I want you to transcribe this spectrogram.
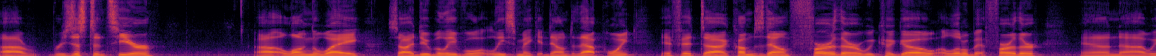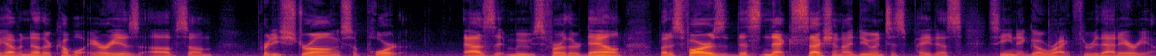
uh, resistance here uh, along the way. So I do believe we'll at least make it down to that point. If it uh, comes down further, we could go a little bit further and uh, we have another couple areas of some pretty strong support as it moves further down. But as far as this next session, I do anticipate us seeing it go right through that area.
